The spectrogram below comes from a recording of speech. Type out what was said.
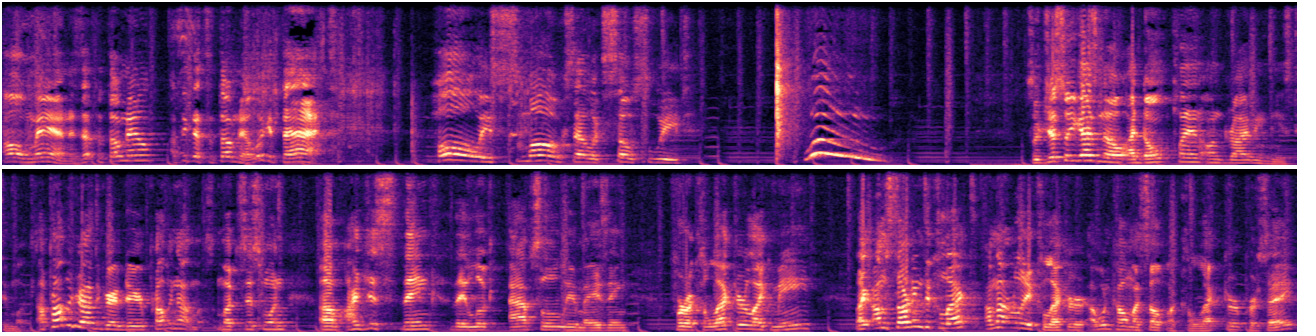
Oh man, is that the thumbnail? I think that's the thumbnail. Look at that. Holy smokes, that looks so sweet. Woo! So just so you guys know, I don't plan on driving these too much. I'll probably drive the Gravedigger, probably not much this one. Um, I just think they look absolutely amazing. For a collector like me, like I'm starting to collect. I'm not really a collector. I wouldn't call myself a collector per se,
